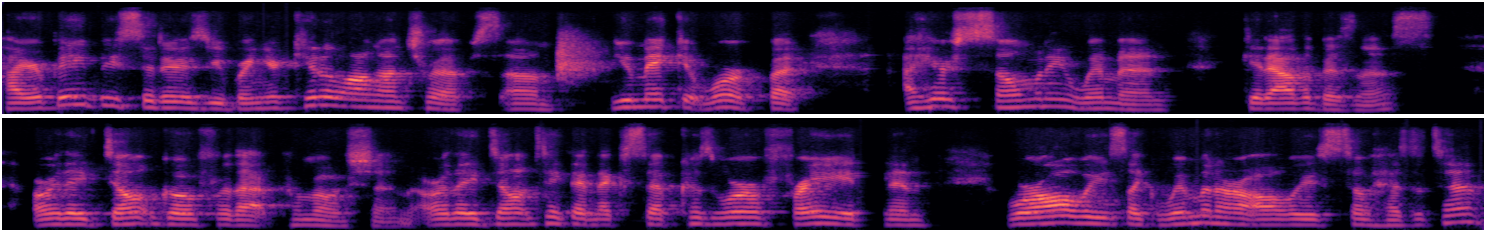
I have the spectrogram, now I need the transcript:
hire babysitters, you bring your kid along on trips. Um, you make it work. But I hear so many women get out of the business or they don't go for that promotion or they don't take that next step because we're afraid. And we're always like women are always so hesitant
